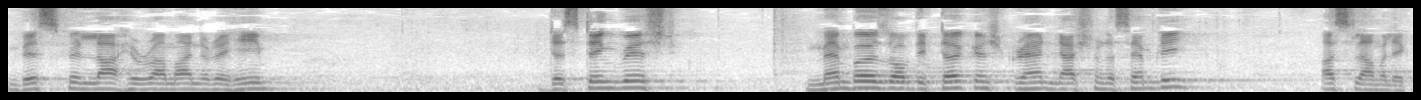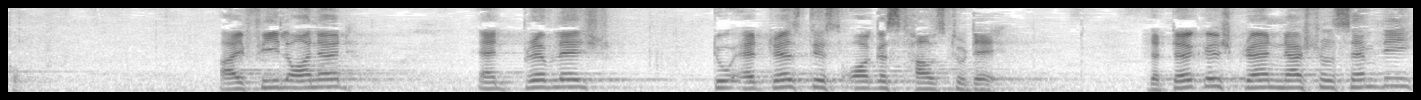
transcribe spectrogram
Bismillahir Rahmanir Rahim. Distinguished members of the Turkish Grand National Assembly, Assalamu alaikum. I feel honored and privileged to address this august house today. The Turkish Grand National Assembly,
